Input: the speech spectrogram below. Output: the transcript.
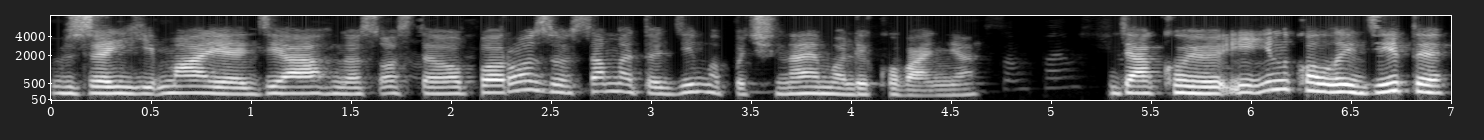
вже має діагноз остеопорозу, саме тоді ми починаємо лікування. Дякую. І інколи діти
